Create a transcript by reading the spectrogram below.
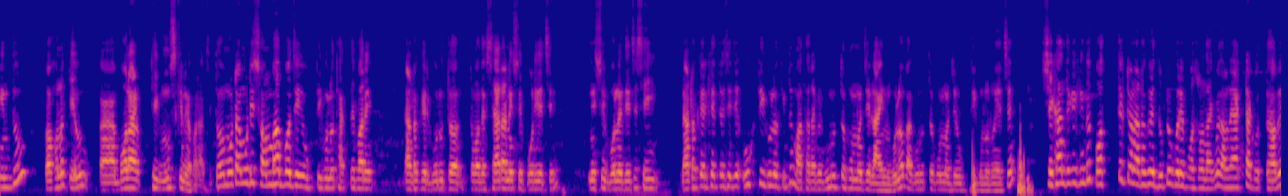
কিন্তু কখনো কেউ বলার ঠিক মুশকিল ব্যাপার আছে। তো মোটামুটি সম্ভাব্য যে উক্তিগুলো থাকতে পারে, নাটকের গুরুত্ব তোমাদের স্যাররা নিশ্চয়ই পড়িয়েছে, নিশ্চয়ই বলে দিয়েছে, সেই নাটকের ক্ষেত্রে সেই যে উক্তিগুলো কিন্তু মাথা রাখবে গুরুত্বপূর্ণ যে লাইনগুলো বা গুরুত্বপূর্ণ যে উক্তিগুলো রয়েছে, সেখান থেকে কিন্তু প্রত্যেকটা নাটকের দুটো করে প্রশ্ন থাকবে। তাহলে একটা করতে হবে।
